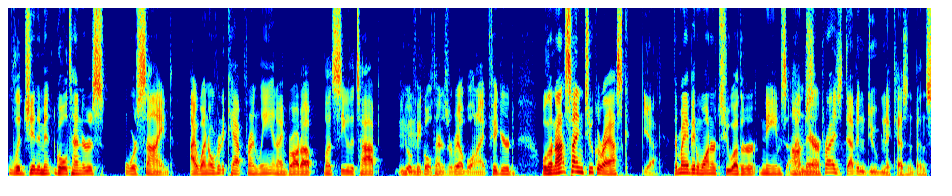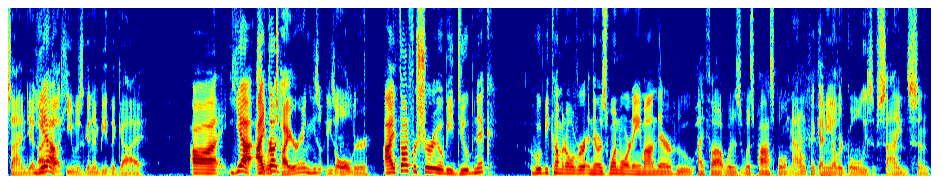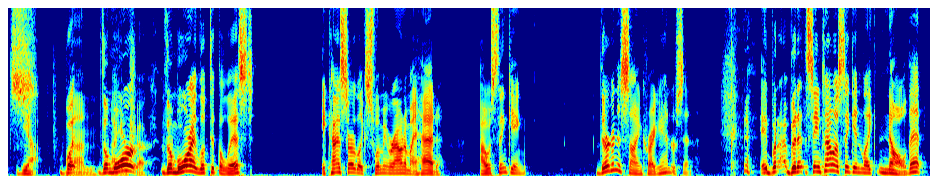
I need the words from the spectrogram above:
legitimate goaltenders were signed, I went over to Cap Friendly and I brought up, let's see who the top mm-hmm. UFA goaltenders are available. And I figured, well, they're not signing Tuukka Rask. Yeah. There might have been one or two other names on there. I'm there. surprised Devan Dubnyk hasn't been signed yet. Yeah. I thought he was going to be the guy. Uh, yeah, I thought retiring? He's he's older. I thought for sure it would be Dubnyk who would be coming over, and there was one more name on there who I thought was was possible. And I don't think any other goalies have signed since. Yeah, but None. the more the more I looked at the list, it kind of started like swimming around in my head. I was thinking they're going to sign Craig Anderson, Eh, but but at the same time I was thinking like no that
